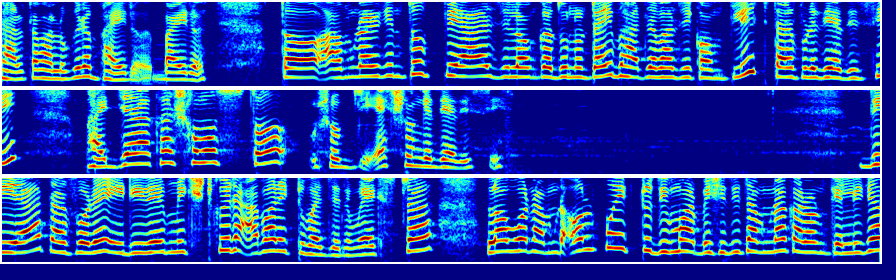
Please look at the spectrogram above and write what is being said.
ঝালটা ভালো করে বাইর হয় বাইর হয়। তো আমরা কিন্তু পেঁয়াজ, লঙ্কা দুটাই ভাজা ভাজি কমপ্লিট তারপরে দিয়ে দিছি, ভাজ্যা রাখা সমস্ত সবজি একসঙ্গে দিয়ে দিছি। দিয়া তারপরে এডিরে মিক্সড করে আবার একটু ভাজা নেব। এক্সট্রা লবণ আমরা অল্প একটু দিব আর বেশি দিতাম না, কারণ কেলিগা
